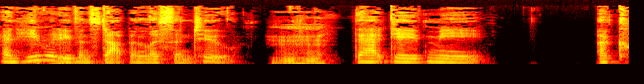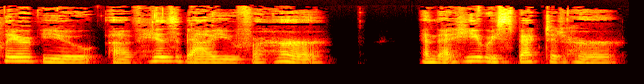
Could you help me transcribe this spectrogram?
And he would even stop and listen too. Mm-hmm. That gave me a clear view of his value for her and that he respected her.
